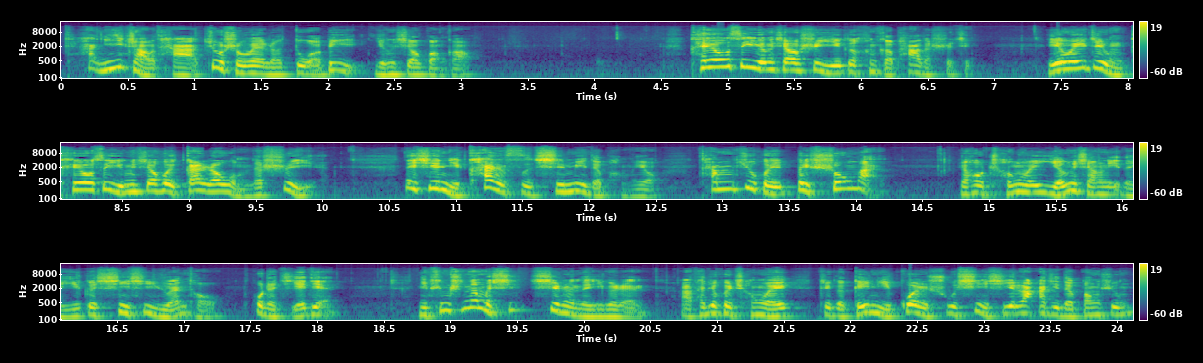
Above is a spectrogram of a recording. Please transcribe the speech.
他你找他就是为了躲避营销广告。KOC 营销是一个很可怕的事情，因为这种 KOC 营销会干扰我们的视野。那些你看似亲密的朋友，他们就会被收买，然后成为影响你的一个信息源头或者节点。你平时那么信信任的一个人啊，他就会成为这个给你灌输信息垃圾的帮凶。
